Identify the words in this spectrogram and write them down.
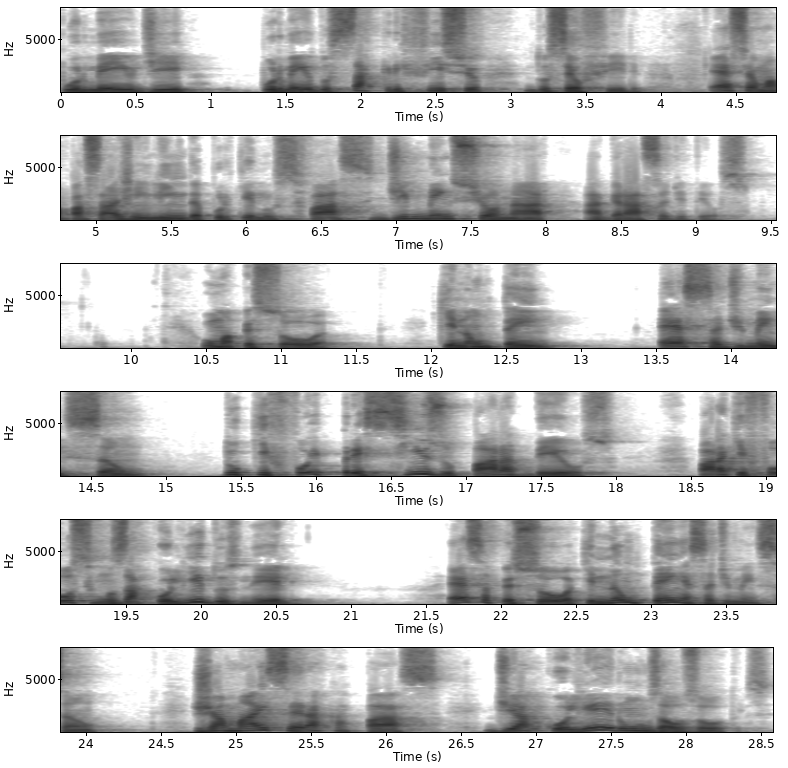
por meio de por meio do sacrifício do seu filho. Essa é uma passagem linda porque nos faz dimensionar a graça de Deus. Uma pessoa que não tem essa dimensão do que foi preciso para Deus, para que fôssemos acolhidos nele, essa pessoa que não tem essa dimensão, jamais será capaz de acolher uns aos outros,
